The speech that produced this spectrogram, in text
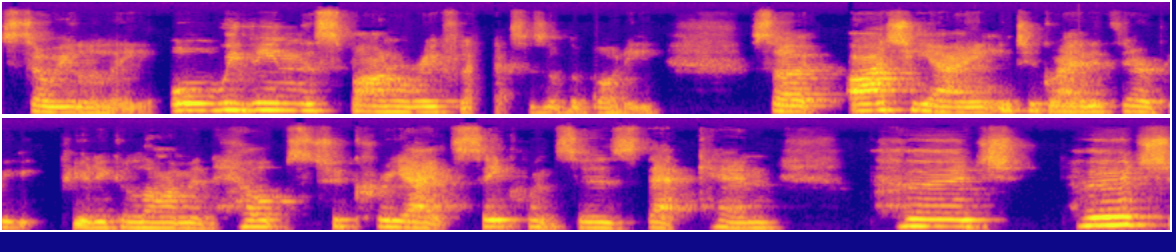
cellularly or within the spinal reflexes of the body. So, ITA, integrated therapeutic alignment, helps to create sequences that can purge purge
